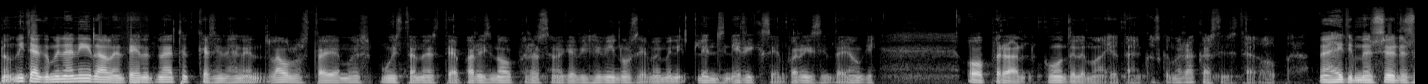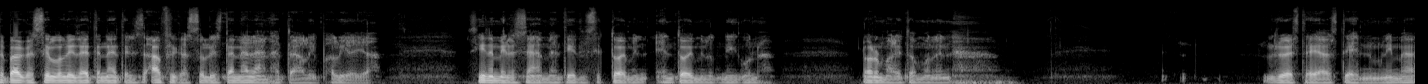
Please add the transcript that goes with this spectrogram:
No mitäkö minä niillä olen tehnyt? Mä tykkäsin hänen laulusta ja myös muistan näistä. Ja Pariisin oopperassa mä kävin hyvin usein. Mä menin, lensin erikseen Pariisin tai johonkin oopperaan kuuntelemaan jotain, koska mä rakastin sitä oopperaa. Mä heitin myös yhdessä paikassa, silloin oli näitä, näitä Afrikassa oli sitä nälänhätää oli paljon ja siinä mielessä mä tietysti toimin, en toiminut niin kuin normaali tuommoinen ryöstäjä olisi tehnyt, niin mä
